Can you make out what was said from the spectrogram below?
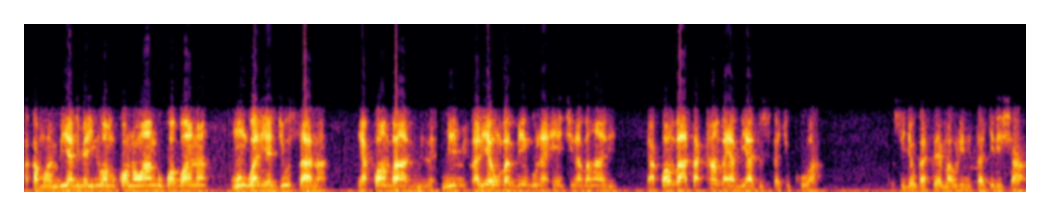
akamwambia nimeinua mkono wangu kwa Bwana Mungu aliye juu sana ya kwamba mimi aliyeumba mbingu na nchi na bahari ya kwamba hata kamba ya viatu sitachukua. Usije ukasema ulinitajirisha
